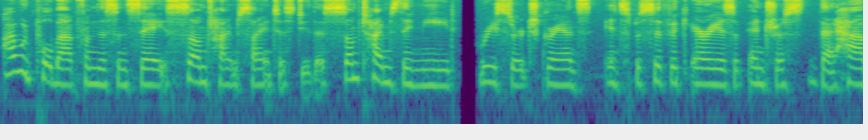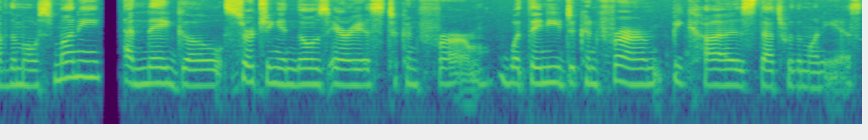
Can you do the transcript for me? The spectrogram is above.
I would pull back from this and say sometimes scientists do this. Sometimes they need research grants in specific areas of interest that have the most money, and they go searching in those areas to confirm what they need to confirm because that's where the money is.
